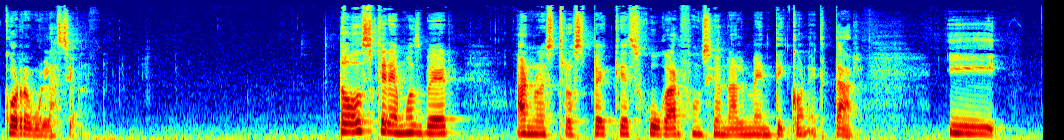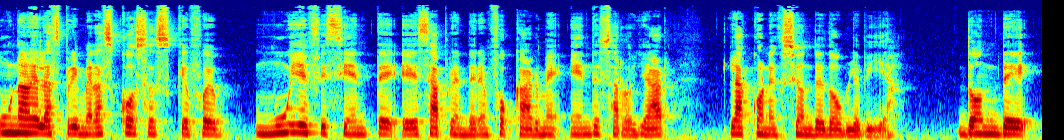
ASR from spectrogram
corregulación. Todos queremos ver a nuestros peques jugar funcionalmente y conectar. Y una de las primeras cosas que fue muy eficiente es aprender a enfocarme en desarrollar la conexión de doble vía, donde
